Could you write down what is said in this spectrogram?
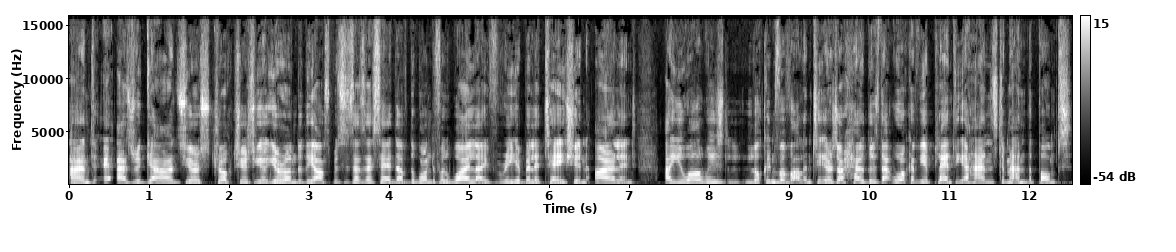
And uh, as regards your structures, you're, you're under the auspices, as I said, of the wonderful Wildlife Rehabilitation Ireland. Are you always looking for volunteers, or how does that work? Have you plenty of hands to man the pumps?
